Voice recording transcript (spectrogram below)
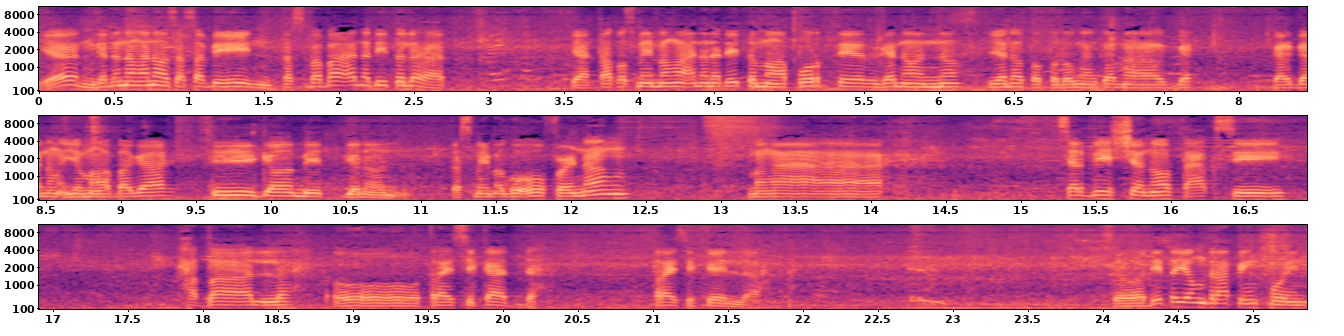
Yan, ganun ang ano, sasabihin. Tapos babaan na dito lahat. Yan, tapos may mga ano na dito, mga porter, ganun, no? Yan, no, tutulungan ka mag karga ng iyong mga bagahe, gamit, ganun. Tapos may mag-o-offer ng mga servisyo, no? Taxi, habal, o tricycad. Tricycle. So, dito yung dropping point.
